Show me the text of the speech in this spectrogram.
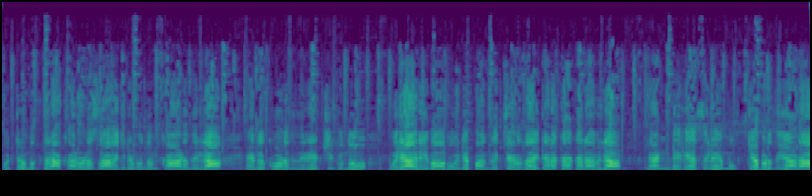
കുറ്റമുക്തനാക്കാനുള്ള സാഹചര്യമൊന്നും കാണുന്നില്ല എന്ന് കോടതി നിരീക്ഷിക്കുന്നു. മുരാരി ബാബുവിന്റെ പങ്ക് ചെറുതായി കണക്കാക്കാനാവില്ല. രണ്ട് കേസിലെ മുഖ്യപ്രതിയാണ്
